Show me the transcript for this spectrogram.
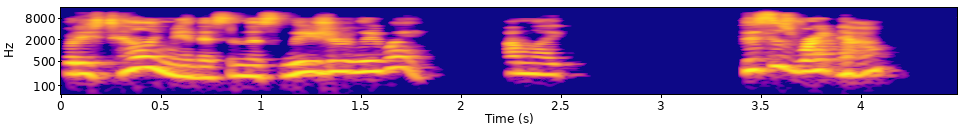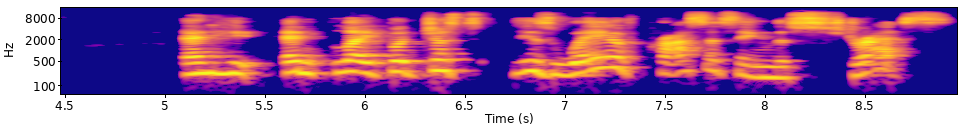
But he's telling me this in this leisurely way. I'm like, this is right now. And he, and like, but just his way of processing the stress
